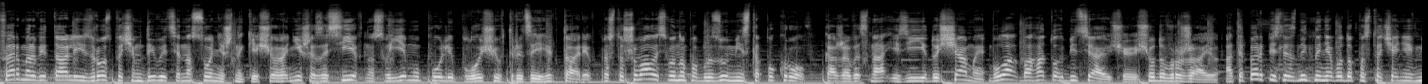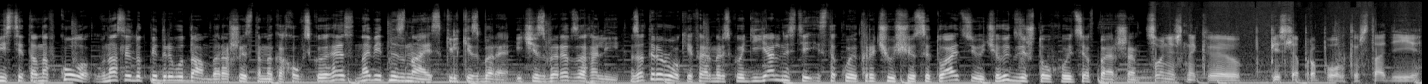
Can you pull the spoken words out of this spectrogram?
Фермер Віталій з розпачем дивиться на соняшники, що раніше засіяв на своєму полі площею в 30 гектарів. Розташувалось воно поблизу міста Покров. каже, весна із її дощами була багатообіцяючою щодо врожаю. А тепер, після зникнення водопостачання в місті та навколо, внаслідок підриву дамби рашистами Каховської ГЕС навіть не знає, скільки збере і чи збере взагалі. За три роки фермерської діяльності із такою кричущою ситуацією чоловік зіштовхується вперше. Соняшник е, після прополки в стадії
